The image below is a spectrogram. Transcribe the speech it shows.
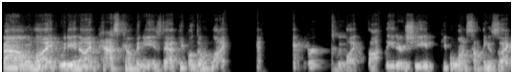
found, like Udi and I in past companies, that people don't like with like thought leadership. People want something that's like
